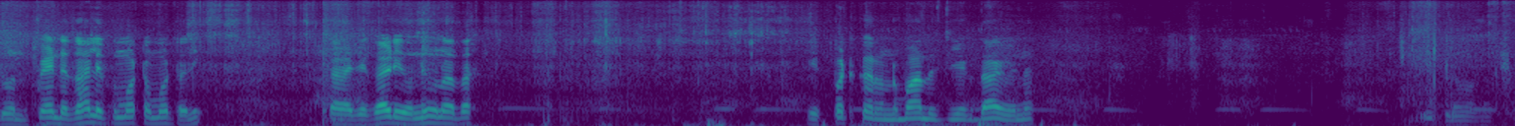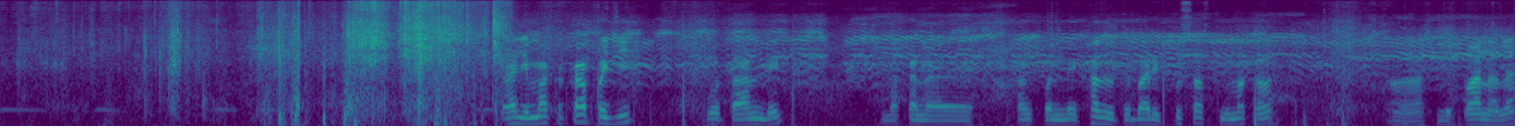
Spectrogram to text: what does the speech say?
दोन पेंड्या झाल्यात मोठ्या मोठ्याली करायच्या गाडीवर नेऊन आता. एक पटकरानं बांधायची एक दहावीनं. झाली मका कापायची. पोत आणले मकानं अंग पण लय खाज होते बारीक पुस असते मकावर. असले पानाला.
